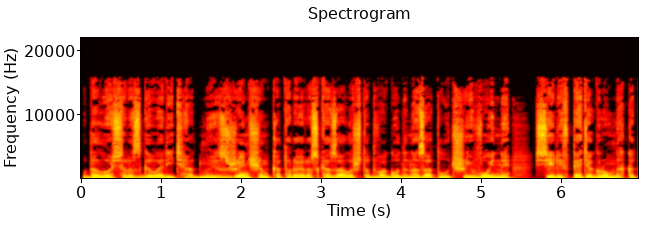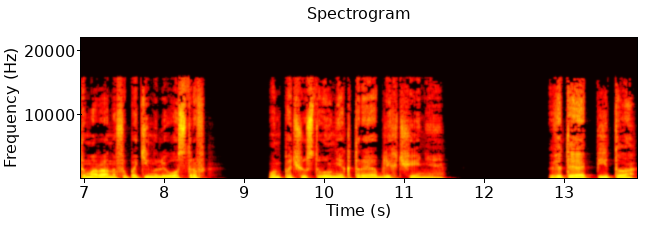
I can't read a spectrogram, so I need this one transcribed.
удалось разговорить одну из женщин, которая рассказала, что два года назад лучшие воины сели в пять огромных катамаранов и покинули остров, он почувствовал некоторое облегчение. Ветеопито,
